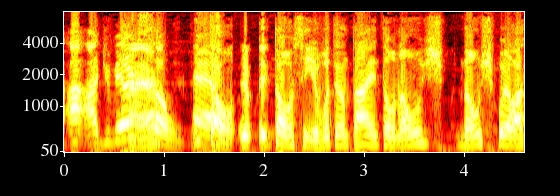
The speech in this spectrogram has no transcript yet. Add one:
a, a diversão. É. Então, eu- então, assim, eu vou tentar então não, não spoiler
